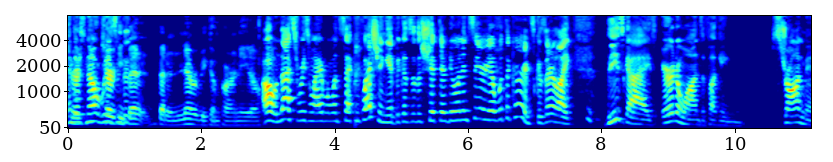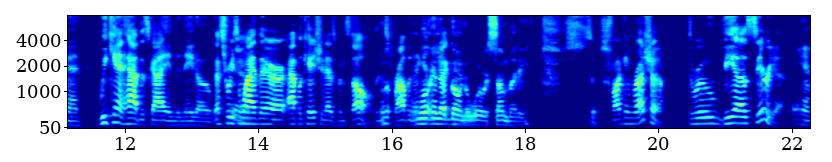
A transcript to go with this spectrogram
And there's no reason Turkey better better never become part of NATO. Oh, and that's the reason why everyone's second questioning it because of the shit they're doing in Syria with the Kurds. Because they're like, these guys, Erdogan's a fucking strong man. We can't have this guy in the NATO. That's the reason Yeah. why their application has been stalled. And it's probably we'll end up going to war with somebody. So fucking Russia through via Syria. Yeah.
